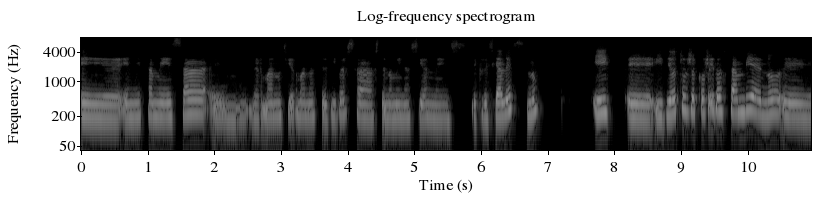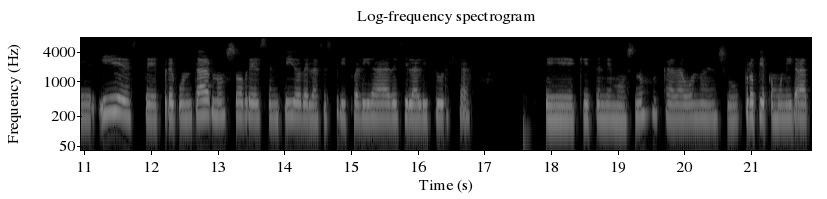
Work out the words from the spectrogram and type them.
eh, en esta mesa em, hermanos y hermanas de diversas denominaciones eclesiales, ¿no? Y, eh, y de otros recorridos también, ¿no? Eh, y este, preguntarnos sobre el sentido de las espiritualidades y la liturgia que tenemos, ¿no? Cada uno en su propia comunidad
